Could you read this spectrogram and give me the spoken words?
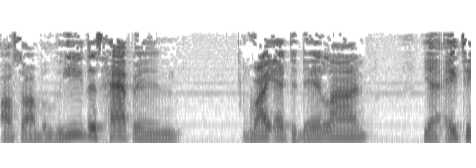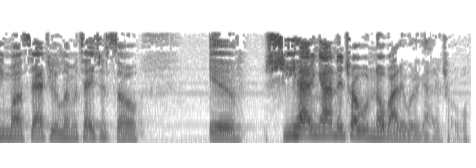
Also, I believe this happened right at the deadline. Yeah, 18 month statute of limitations. So if she hadn't gotten in trouble, nobody would have got in trouble.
